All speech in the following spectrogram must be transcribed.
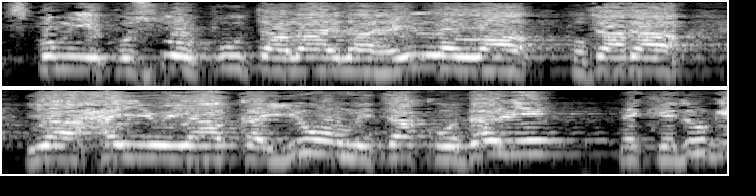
spominje po sto puta la ilaha illallah, po tada ja hayyu ja kayyum i tako dalje, neke druge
